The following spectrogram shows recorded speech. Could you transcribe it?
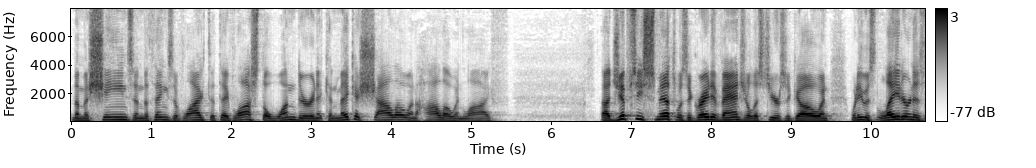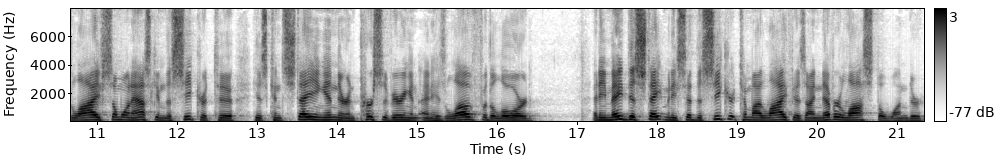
the machines and the things of life that they've lost the wonder, and it can make us shallow and hollow in life. Uh, Gypsy Smith was a great evangelist years ago, and when he was later in his life, someone asked him the secret to his staying in there and persevering and, and his love for the Lord. And he made this statement. He said, The secret to my life is I never lost the wonder.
